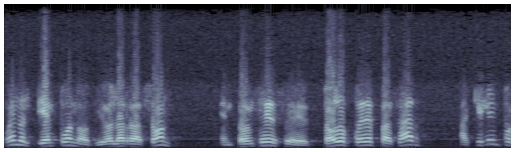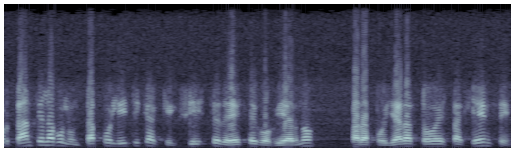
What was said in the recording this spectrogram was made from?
Bueno, el tiempo nos dio la razón. Entonces, eh, todo puede pasar. Aquí lo importante es la voluntad política que existe de este gobierno para apoyar a toda esta gente.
